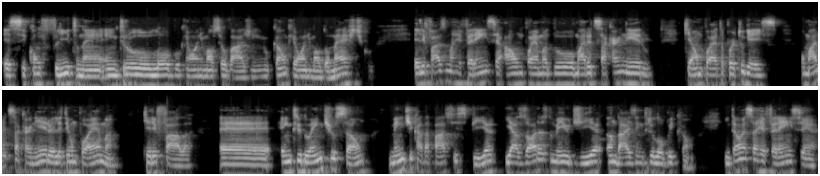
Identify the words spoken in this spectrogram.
esse conflito né, entre o lobo, que é um animal selvagem, e o cão, que é um animal doméstico, ele faz uma referência a um poema do Mário de Sá Carneiro, que é um poeta português. O Mário de Sá Carneiro, ele tem um poema que ele fala é, entre doente e o são, mente cada passo espia, e às horas do meio-dia andais entre lobo e cão. Então, essa referência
